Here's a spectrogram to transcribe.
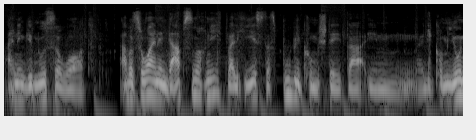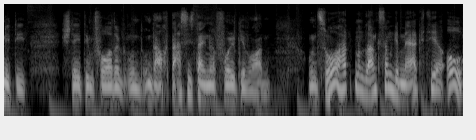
einen Genuss-Award. Aber so einen gab es noch nicht, weil hier ist das Publikum steht da, im, die Community steht im Vordergrund. Und auch das ist ein Erfolg geworden. Und so hat man langsam gemerkt hier, oh,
